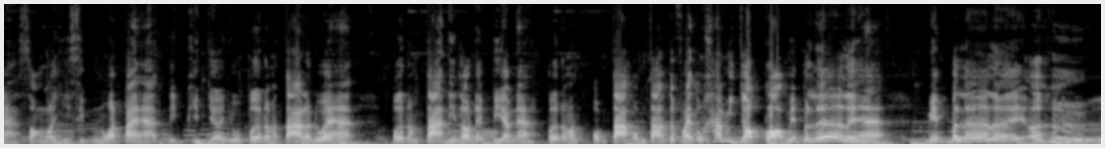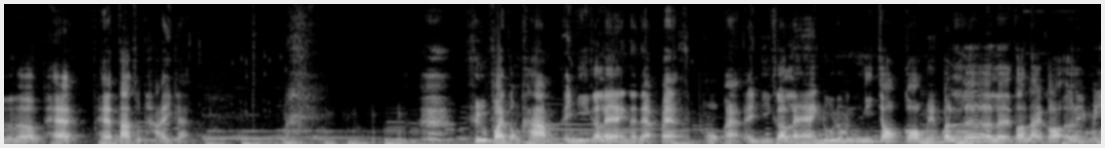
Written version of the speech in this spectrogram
อะ220 นวดไปฮะ ติดพิษเยอะอยู่เปิดอมตะแล้วด้วยฮะ เปิดอมตะนี่เราได้เปรียบนะ เปิดอมอมตะอมตะแต่ไฟตรงข้ามมีจาะเกราะเม็ดเบลเลอร์เลยฮะ เม็ดเบลเลอร์เลย เออหือแพ้แพ้ตาสุดท้ายอีกแล้ว คือฝ่ายตรงข้ามไอ้นี่ก็แรงนะเนี่ย86ฮะไอ้นี่ก็แรงดูดิมันมีจอกกอเม็ดบัลเลอร์เลย ตอนแรกก็เอ้ยไม่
